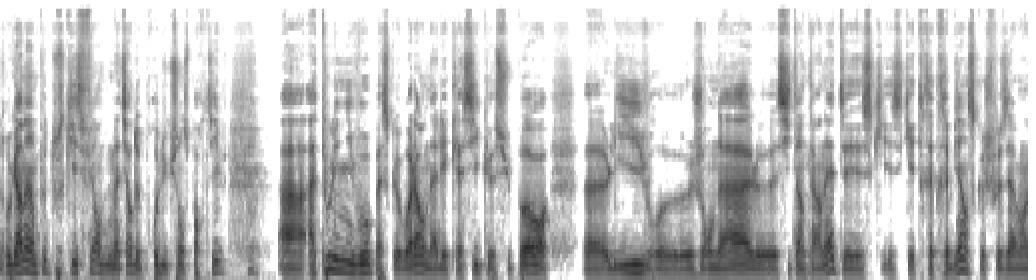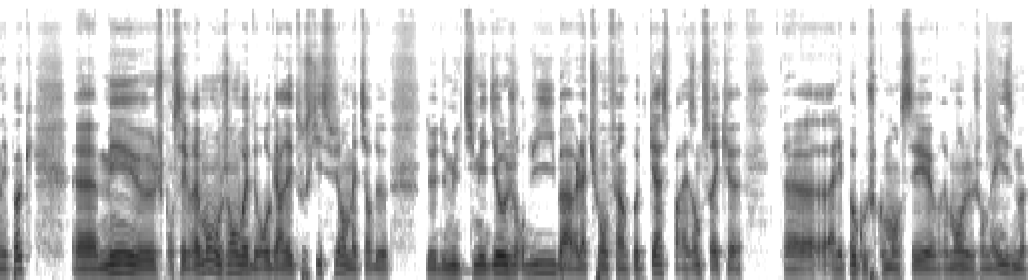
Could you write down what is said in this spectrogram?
regarder un peu tout ce qui se fait en matière de production sportive à, à tous les niveaux, parce que voilà, on a les classiques supports, euh, livres, euh, journal, euh, site internet, et ce qui, ce qui est très très bien, ce que je faisais à mon époque. mais je conseille vraiment aux gens ouais, de regarder tout ce qui se fait en matière de, de, de multimédia aujourd'hui. Bah là, tu vois, on fait un podcast, par exemple, c'est vrai que euh, à l'époque où je commençais vraiment le journalisme,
